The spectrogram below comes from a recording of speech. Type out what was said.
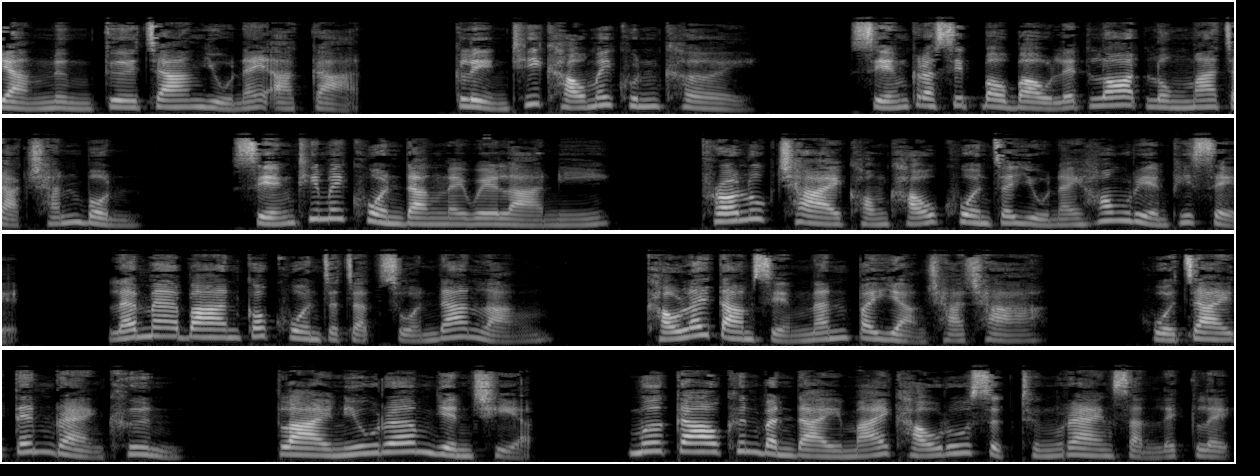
อย่างหนึ่งเกือจางอยู่ในอากาศ กลิ่นที่เขาไม่คุ้นเคย เสียงกระซิบเบาๆเล็ดลอดลงมาจากชั้นบน เสียงที่ไม่ควรดังในเวลานี้ เพราะลูกชายของเขาควรจะอยู่ในห้องเรียนพิเศษ และแม่บ้านก็ควรจะจัดสวนด้านหลัง เขาไล่ตามเสียงนั้นไปอย่างช้าๆหัวใจเต้นแรงขึ้น ปลายนิ้วเริ่มเย็นเฉียบ เมื่อก้าวขึ้นบันไดไม้เขารู้สึกถึงแรงสั่นเล็ก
